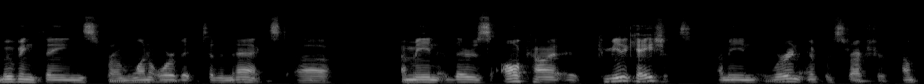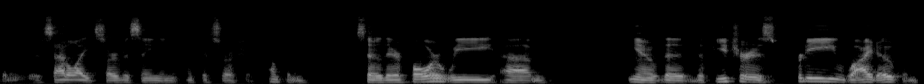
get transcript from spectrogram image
moving things from one orbit to the next. I mean, there's all kind of communications I mean, we're an infrastructure company. We're satellite servicing and infrastructure company. So therefore, we, um, you know, the the future is pretty wide open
